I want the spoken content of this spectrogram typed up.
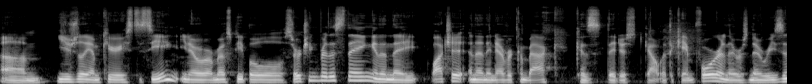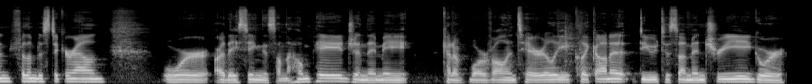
Um, usually I'm curious to see, you know, are most people searching for this thing and then they watch it and then they never come back because they just got what they came for and there was no reason for them to stick around? Or are they seeing this on the homepage and they may kind of more voluntarily click on it due to some intrigue or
